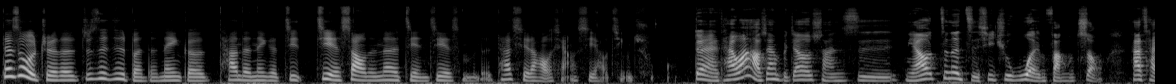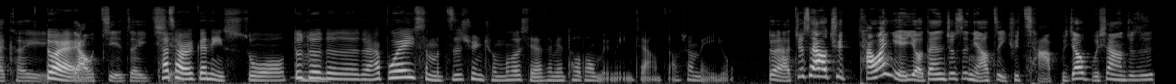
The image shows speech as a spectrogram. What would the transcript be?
但是我觉得就是日本的那个他的那个介介绍的那个简介什么的，他写的好详细，好清楚。对，台湾好像比较算是你要真的仔细去问方仲，他才可以了解这一切，他才会跟你说。对对对对对，他不会什么资讯全部都写在上面，透透明明这样子，好像没有。对啊，就是要去台湾也有，但是就是你要自己去查，比较不像就是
